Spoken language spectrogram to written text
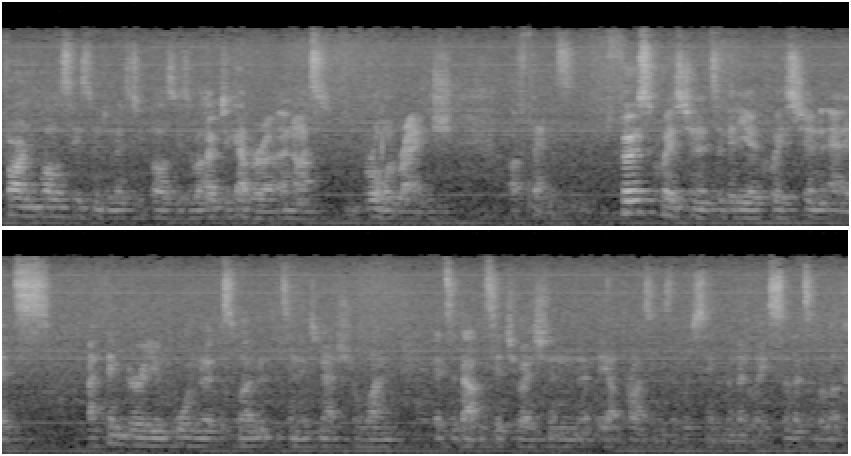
foreign policies, some domestic policies. We hope to cover a, a nice broad range of things. First question, it's a video question, and it's, I think, very important at this moment. It's an international one. It's about the situation of the uprisings that we've seen in the Middle East. So let's have a look.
